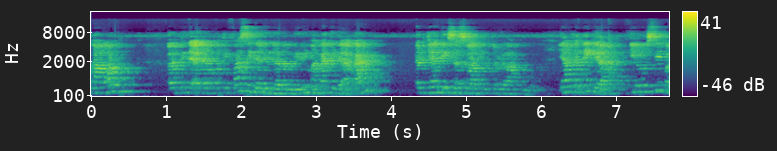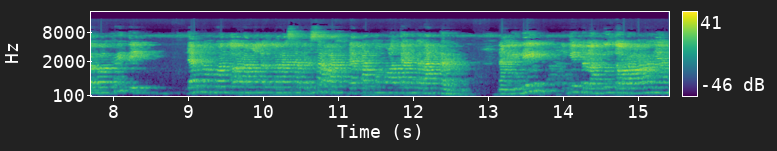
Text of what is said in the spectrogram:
kalau e, tidak ada motivasi dari dalam diri, maka tidak akan terjadi sesuatu perilaku. Yang ketiga, ilusi bahwa kritik dan membuat orang merasa bersalah dapat menguatkan karakter. Nah ini mungkin berlaku untuk orang-orang yang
